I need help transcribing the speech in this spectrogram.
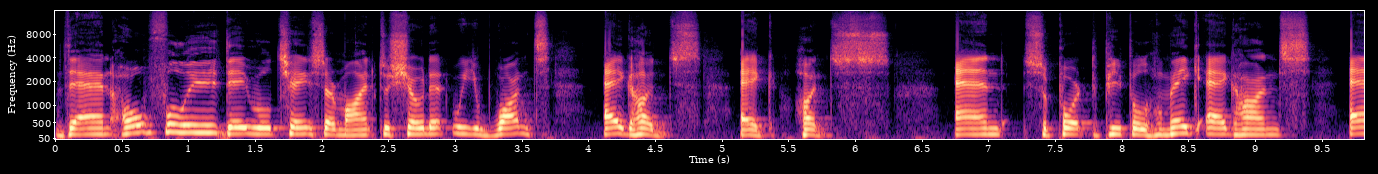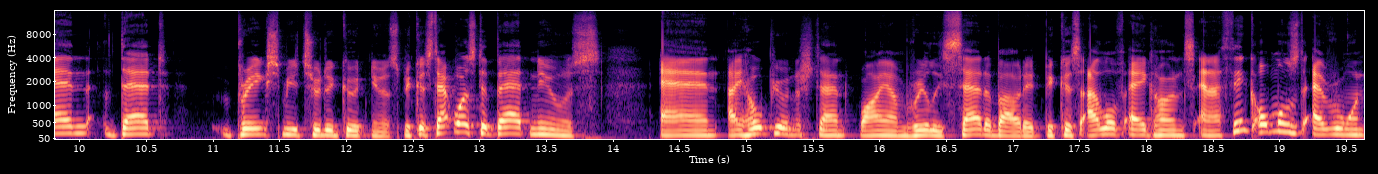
then hopefully they will change their mind to show that we want egg hunts. Egg hunts and support the people who make egg hunts. And that brings me to the good news because that was the bad news. And I hope you understand why I'm really sad about it because I love egg hunts and I think almost everyone,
